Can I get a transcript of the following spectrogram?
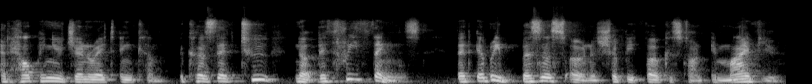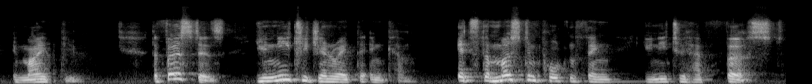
at helping you generate income because there are two, no, there are three things that every business owner should be focused on, in my view. In my view, the first is you need to generate the income. It's the most important thing you need to have first.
